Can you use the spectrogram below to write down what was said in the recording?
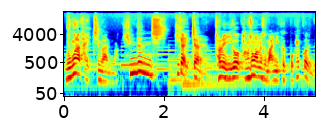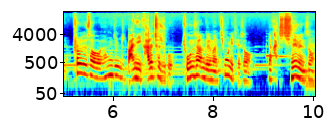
누구나 다 있지만 막 힘든 시기가 있잖아요. 저는 이거 방송하면서 많이 극복했거든요. 프로듀서 형들도 많이 가르쳐주고 좋은 사람들만 팀원이 돼서 그냥 같이 지내면서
